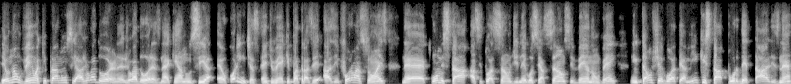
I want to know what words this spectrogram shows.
Eu não venho aqui para anunciar jogador, né, jogadoras, né? Quem anuncia é o Corinthians. A gente vem aqui para trazer as informações, né? Como está a situação de negociação, se vem ou não vem. Então chegou até a mim que está por detalhes, né?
